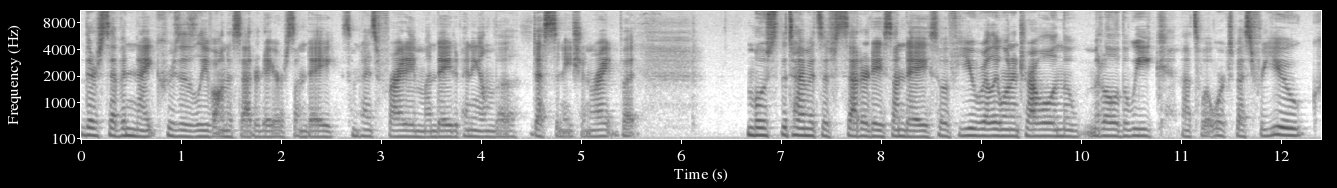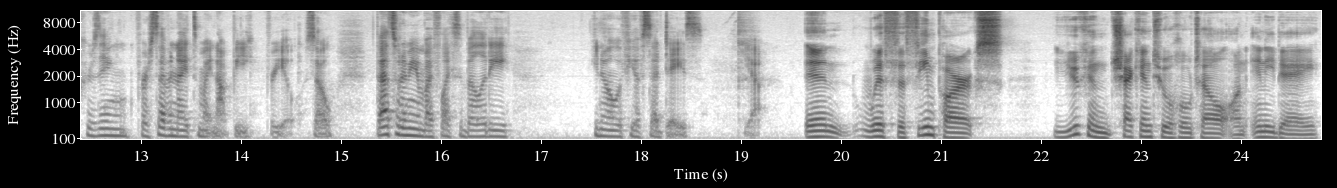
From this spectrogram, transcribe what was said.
their seven night cruises leave on a Saturday or Sunday, sometimes Friday, Monday, depending on the destination, right? But most of the time it's a Saturday, Sunday. So if you really want to travel in the middle of the week, that's what works best for you. Cruising for seven nights might not be for you. So that's what I mean by flexibility. You know, if you have set days, yeah. And with the theme parks, you can check into a hotel on any day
